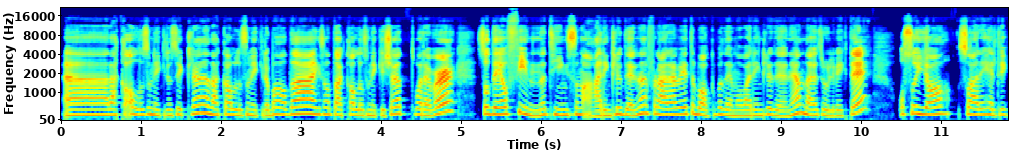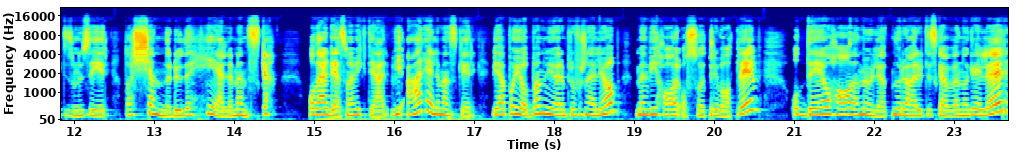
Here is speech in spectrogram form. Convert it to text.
Eh, det er ikke alle som liker å sykle, det er ikke alle som liker å bade, det er ikke alle som liker kjøtt, whatever. Så det å finne ting som er inkluderende, for der er vi tilbake på det med å være inkluderende igjen, det er utrolig viktig. Og så ja, så er det helt riktig som du sier, da kjenner du det hele mennesket. Og det er det som er viktig her. Vi er hele mennesker. Vi er på jobben, vi gjør en profesjonell jobb, men vi har også et privatliv. Og det å ha den muligheten når du er ute i skauen og griller,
